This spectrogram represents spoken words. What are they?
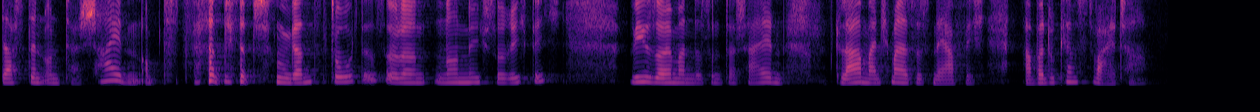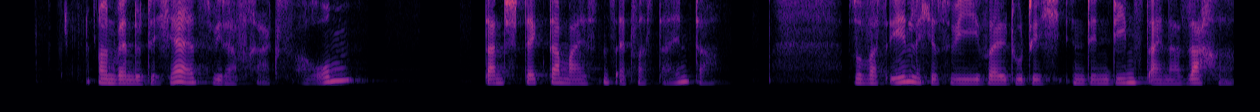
das denn unterscheiden, ob das Pferd jetzt schon ganz tot ist oder noch nicht so richtig? Wie soll man das unterscheiden? Klar, manchmal ist es nervig, aber du kämpfst weiter. Und wenn du dich jetzt wieder fragst, warum, dann steckt da meistens etwas dahinter. So was ähnliches wie, weil du dich in den Dienst einer Sache,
